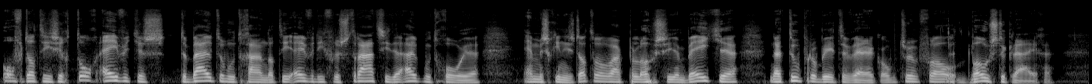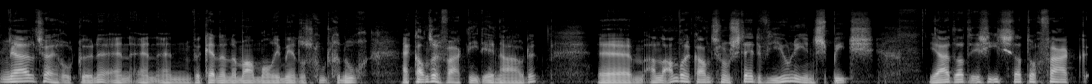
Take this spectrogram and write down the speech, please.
Of dat hij zich toch eventjes te buiten moet gaan. Dat hij even die frustratie eruit moet gooien. En misschien is dat wel waar Pelosi een beetje naartoe probeert te werken. Om Trump vooral boos te krijgen. Ja, dat zou goed kunnen. En, en, en we kennen de man al inmiddels goed genoeg. Hij kan zich vaak niet inhouden. Um, aan de andere kant, zo'n State of the Union speech. Ja, dat is iets dat toch vaak.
